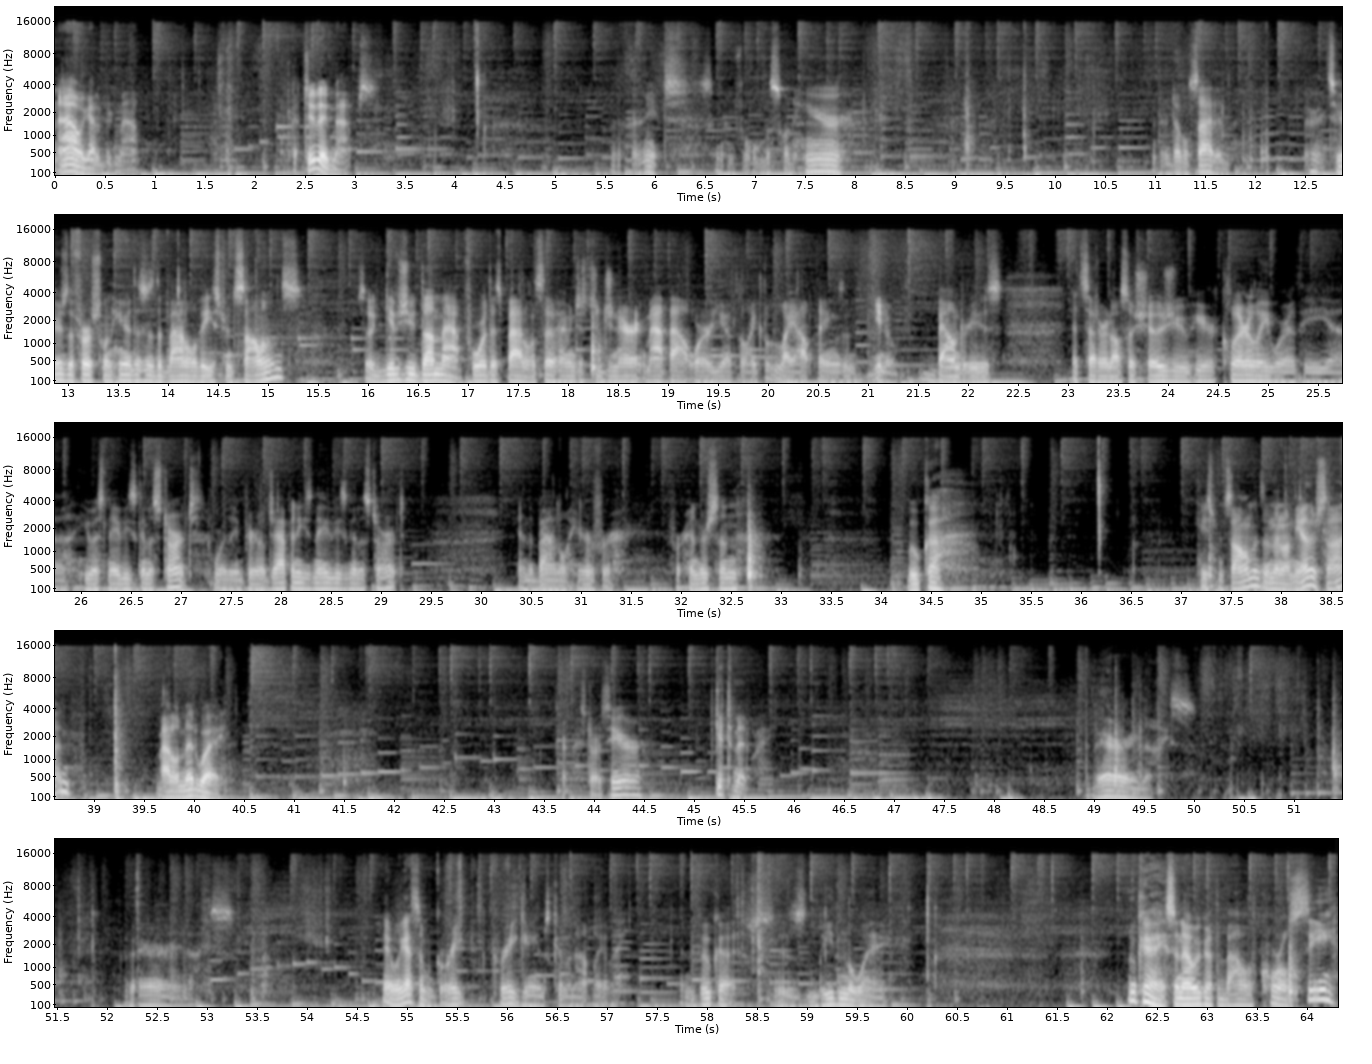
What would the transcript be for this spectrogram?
Now we got a big map. Got two big maps. All right, so I'm fold this one here. They're double-sided. All right, so here's the first one here. This is the Battle of the Eastern Solomons. So it gives you the map for this battle instead of having just a generic map out where you have to like lay out things and, you know, boundaries etc. It also shows you here clearly where the uh, U.S. Navy is going to start, where the Imperial Japanese Navy is going to start, and the battle here for, for Henderson, Buka, Eastern Solomons, and then on the other side, Battle of Midway. Everybody starts here. Get to Midway. Very nice. Very nice. Yeah, we got some great, great games coming out lately. And VUCA is, is leading the way. Okay, so now we've got the Battle of Coral Sea.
